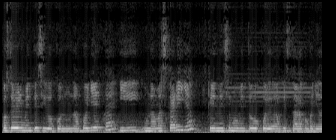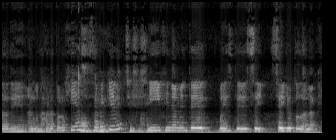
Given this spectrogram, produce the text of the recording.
Posteriormente sigo con una ampolleta y una mascarilla que en ese momento puede estar acompañada de alguna paratología si se requiere y finalmente este sello toda la piel.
